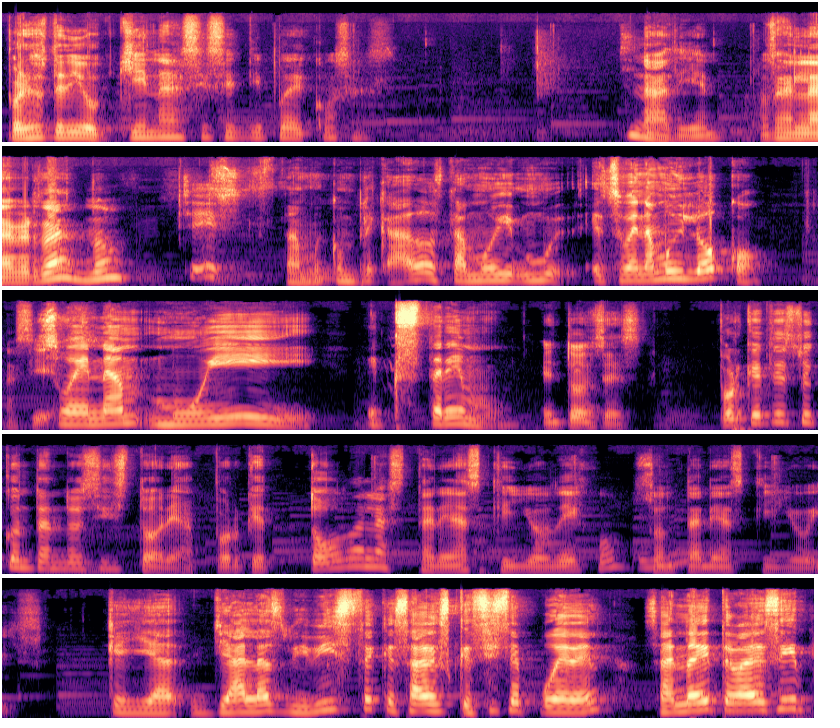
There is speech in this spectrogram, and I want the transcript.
Por eso te digo, ¿quién hace ese tipo de cosas? Nadie. O sea, la verdad, ¿no? Sí, está muy complicado, está muy, muy- suena muy loco, Así es. suena muy extremo. Entonces, ¿Por qué te estoy contando esa historia? Porque todas las tareas que yo dejo son tareas que yo hice. Que ya, ya las viviste, que sabes que sí se pueden. O sea, nadie te va a decir,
